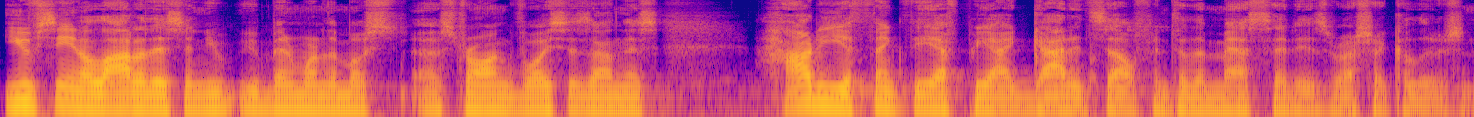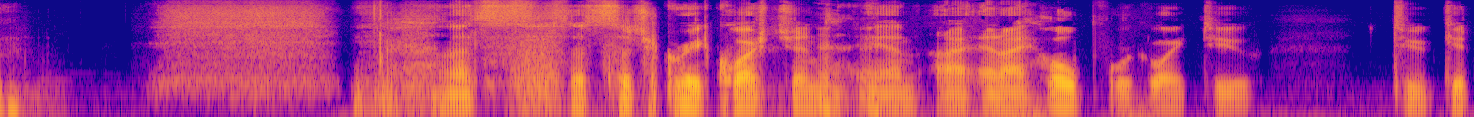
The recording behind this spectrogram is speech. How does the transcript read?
You've seen a lot of this and you, have been one of the most uh, strong voices on this. How do you think the FBI got itself into the mess that is Russia collusion? That's that's such a great question, and I and I hope we're going to to get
